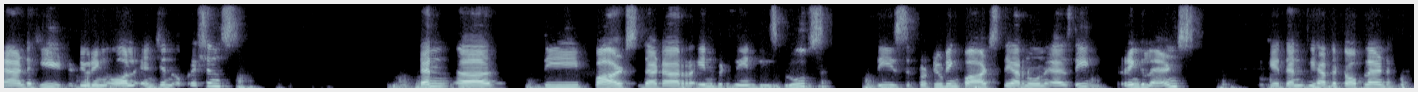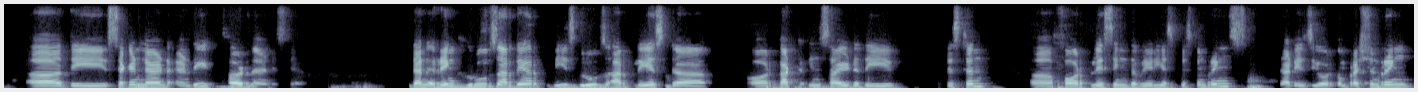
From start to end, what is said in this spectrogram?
and heat during all engine operations. Then uh, the parts that are in between these grooves, these protruding parts, they are known as the ring lands. Okay, then we have the top land, uh, the second land, and the third land is there. Then ring grooves are there. These grooves are placed uh, or cut inside the piston uh, for placing the various piston rings. That is your compression ring,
